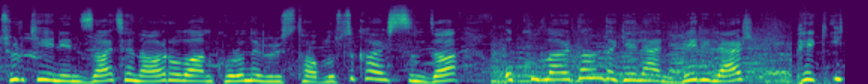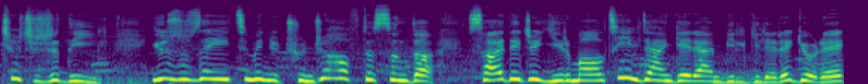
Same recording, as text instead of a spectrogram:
Türkiye'nin zaten ağır olan koronavirüs tablosu karşısında okullardan da gelen veriler pek iç açıcı değil. Yüz yüze eğitimin 3. haftasında sadece 26 ilden gelen bilgilere göre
